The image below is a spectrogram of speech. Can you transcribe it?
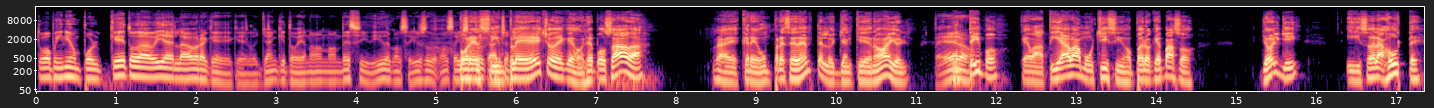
tu opinión, ¿por qué todavía es la hora que, que los Yankees todavía no, no han decidido conseguirse, conseguirse por el simple hecho de que Jorge Posada o sea, eh, creó un precedente en los Yankees de Nueva York. Pero, Un tipo que bateaba muchísimo. Pero ¿qué pasó? Georgie hizo el ajuste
